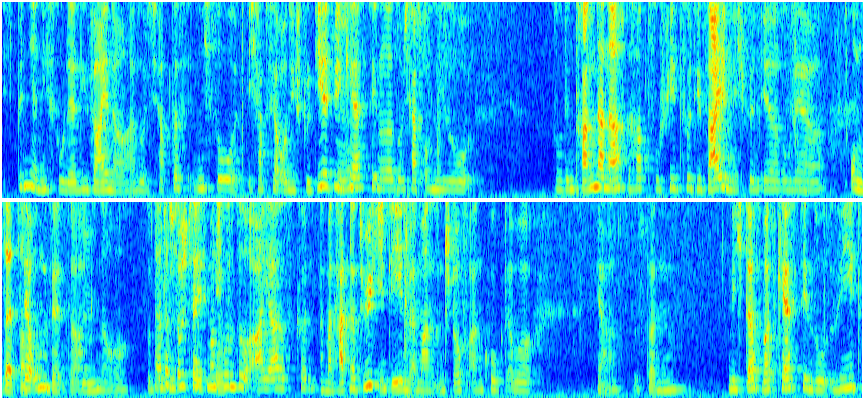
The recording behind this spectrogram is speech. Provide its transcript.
ich bin ja nicht so der Designer. Also ich habe das nicht so, ich habe es ja auch nicht studiert wie mhm. Kerstin oder so. Ich habe auch nie so, so den Drang danach gehabt, so viel zu designen. Ich bin eher so der Umsetzer. Der Umsetzer, mhm. genau. So ja, das denkt man gut. schon so, ah ja, das könnte. Also man hat natürlich Ideen, wenn man einen Stoff anguckt, aber ja, es ist dann nicht das, was Kerstin so sieht,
